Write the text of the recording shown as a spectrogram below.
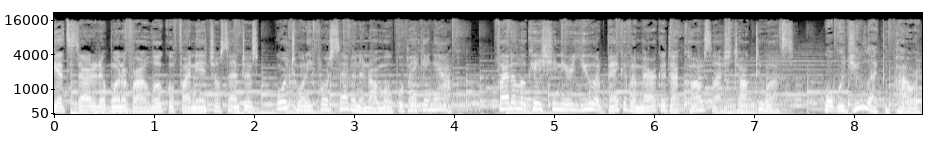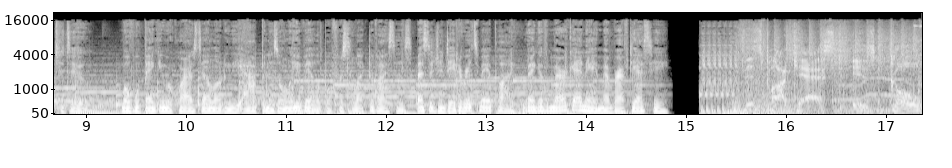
Get started at one of our local financial centers or 24-7 in our mobile banking app. Find a location near you at bankofamerica.com slash talk to us. What would you like the power to do? Mobile banking requires downloading the app and is only available for select devices. Message and data rates may apply. Bank of America and a member FDIC. This podcast is gold.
